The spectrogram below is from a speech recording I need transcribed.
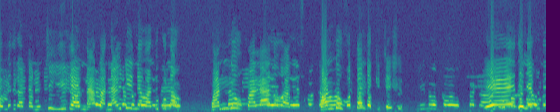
తొమ్మిది గంటల నుంచి ఈ టైం నాకు నైట్ ఇన్నే వండుకున్నాం. పండ్లు ఫలాలు పండు మొత్తం దొక్కిచ్చేసారు ఏది లేకుండా.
